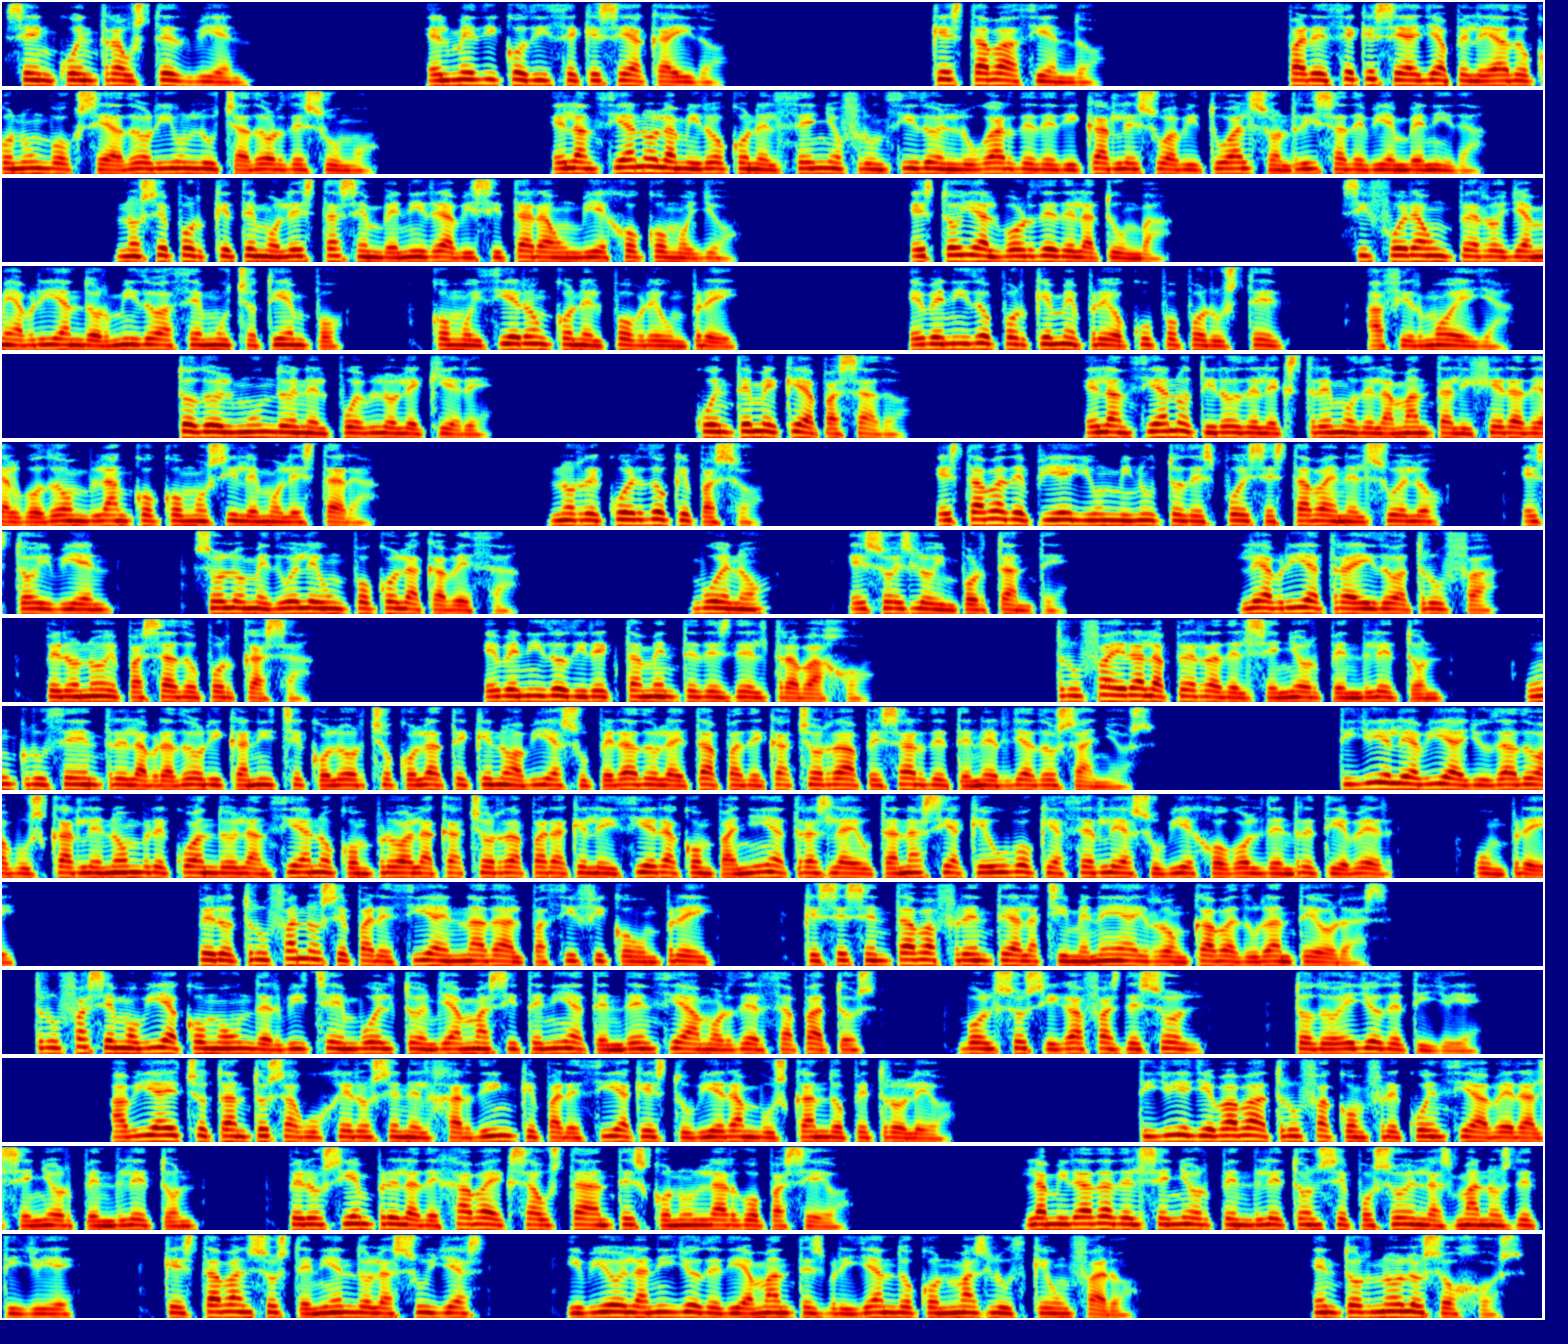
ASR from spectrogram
¿Se encuentra usted bien? El médico dice que se ha caído. ¿Qué estaba haciendo? Parece que se haya peleado con un boxeador y un luchador de sumo. El anciano la miró con el ceño fruncido en lugar de dedicarle su habitual sonrisa de bienvenida. No sé por qué te molestas en venir a visitar a un viejo como yo. Estoy al borde de la tumba. Si fuera un perro ya me habrían dormido hace mucho tiempo, como hicieron con el pobre Umprey. He venido porque me preocupo por usted, afirmó ella. Todo el mundo en el pueblo le quiere. Cuénteme qué ha pasado. El anciano tiró del extremo de la manta ligera de algodón blanco como si le molestara. No recuerdo qué pasó. Estaba de pie y un minuto después estaba en el suelo, estoy bien, solo me duele un poco la cabeza. Bueno, eso es lo importante. Le habría traído a Trufa, pero no he pasado por casa. He venido directamente desde el trabajo. Trufa era la perra del señor Pendleton, un cruce entre labrador y caniche color chocolate que no había superado la etapa de cachorra a pesar de tener ya dos años. Tilly le había ayudado a buscarle nombre cuando el anciano compró a la cachorra para que le hiciera compañía tras la eutanasia que hubo que hacerle a su viejo Golden Retriever, un prey. Pero Trufa no se parecía en nada al pacífico Umprey, que se sentaba frente a la chimenea y roncaba durante horas. Trufa se movía como un derviche envuelto en llamas y tenía tendencia a morder zapatos, bolsos y gafas de sol, todo ello de Tillie. Había hecho tantos agujeros en el jardín que parecía que estuvieran buscando petróleo. Tillie llevaba a Trufa con frecuencia a ver al señor Pendleton, pero siempre la dejaba exhausta antes con un largo paseo. La mirada del señor Pendleton se posó en las manos de Tillie, que estaban sosteniendo las suyas, y vio el anillo de diamantes brillando con más luz que un faro. Entornó los ojos.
